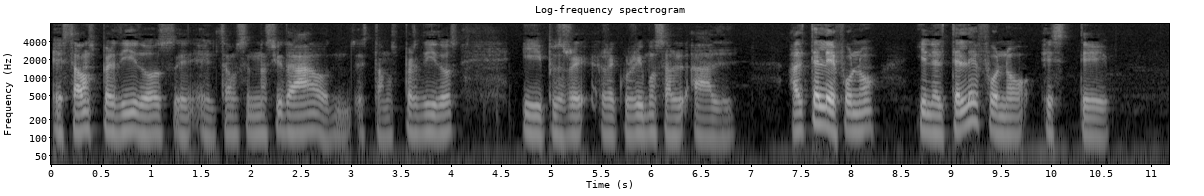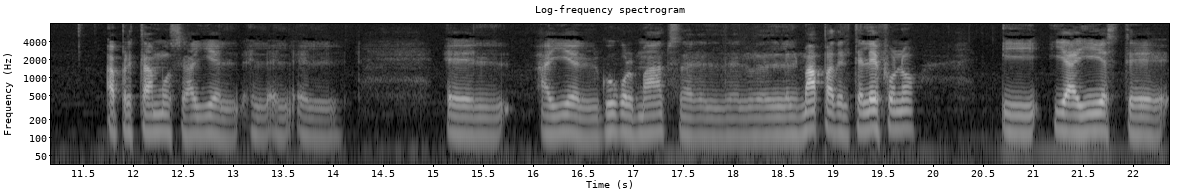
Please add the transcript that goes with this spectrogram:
estamos perdidos, eh, eh, estamos en una ciudad o estamos perdidos y pues recurrimos al, al, al, teléfono y en el teléfono este apretamos ahí el, el, el, ahí el Google Maps, el, mapa del teléfono y, y ahí este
